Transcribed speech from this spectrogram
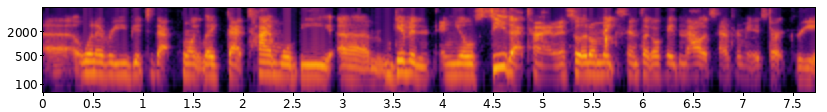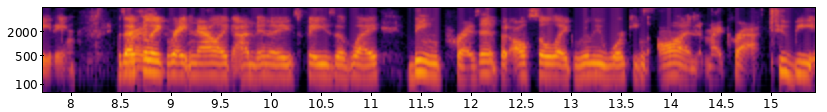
uh whenever you get to that point, like that time will be um given and you'll see that time. And so it'll make sense like, okay, now it's time for me to start creating. Because I feel like right now, like I'm in a phase of like being present, but also like really working on my craft to be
